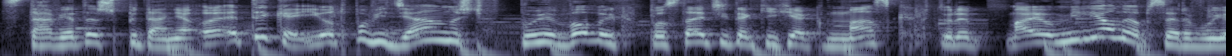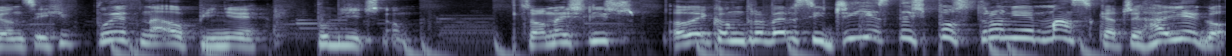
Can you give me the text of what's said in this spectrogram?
Stawia też pytania o etykę i odpowiedzialność wpływowych postaci takich jak Musk, które mają miliony obserwujących i wpływ na opinię publiczną. Co myślisz o tej kontrowersji? Czy jesteś po stronie Maska czy Haliego?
